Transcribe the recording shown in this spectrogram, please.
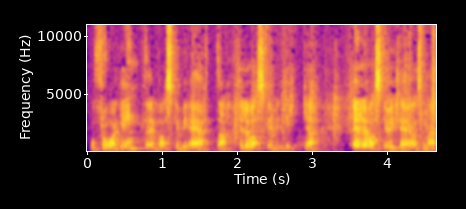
och fråga inte vad ska vi äta eller vad ska vi dricka eller vad ska vi klä oss med.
